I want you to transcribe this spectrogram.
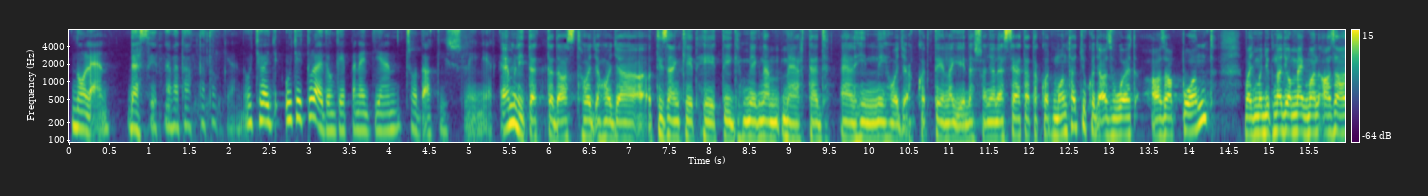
Nolen. De szép nevet adtatok. Igen, úgyhogy, úgyhogy tulajdonképpen egy ilyen csoda kis lény Említetted azt, hogy, hogy a 12 hétig még nem merted elhinni, hogy akkor tényleg édesanyja leszel, tehát akkor mondhatjuk, hogy az volt az a pont, vagy mondjuk nagyon megvan az a,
